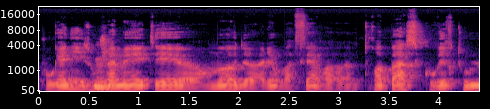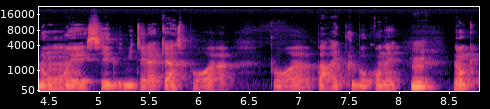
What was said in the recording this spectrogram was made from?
pour gagner. Ils n'ont Mm. jamais été en mode allez, on va faire trois passes, courir tout le long et essayer de limiter la casse pour, pour paraître plus beau qu'on est. Mm. Donc,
